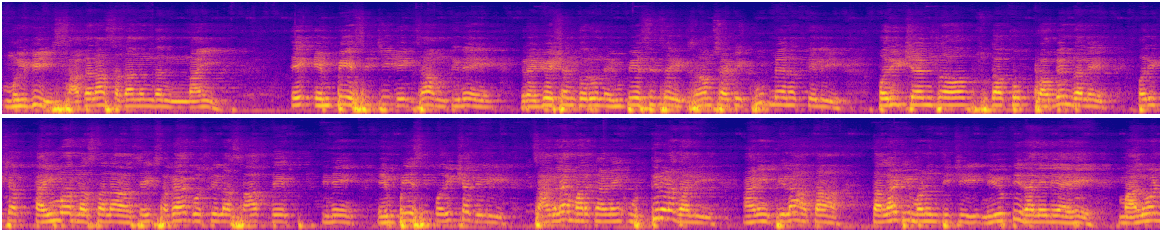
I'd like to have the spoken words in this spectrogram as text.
मुलगी साधना सदानंद नाईक एक एम पी एस सीची एक्झाम तिने ग्रॅज्युएशन करून एम पी एस सीचं एक्झामसाठी खूप मेहनत केली. परीक्षांचं सुद्धा खूप प्रॉब्लेम झाले. परीक्षा टाईमवर नसताना असे सगळ्या गोष्टीला साथ देत तिने एम पी एस सी परीक्षा दिली. चांगल्या मार्काने उत्तीर्ण झाली आणि तिला आता तलाठी म्हणून तिची नियुक्ती झालेली आहे. मालवण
